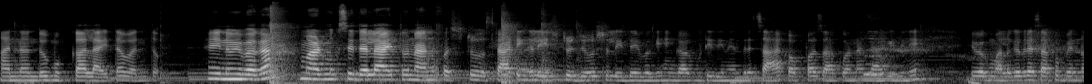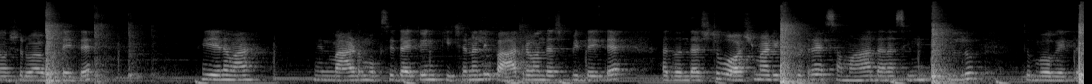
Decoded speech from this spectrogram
ಹನ್ನೊಂದು ಮುಕ್ಕಾಲು ಆಯ್ತಾ ಬಂತು. ಇನ್ನು ಇವಾಗ ಮಾಡಿ ಮುಗಿಸಿದ್ದೆಲ್ಲ ಆಯಿತು. ನಾನು ಫಸ್ಟು ಸ್ಟಾರ್ಟಿಂಗಲ್ಲಿ ಎಷ್ಟು ಜೋಶಲ್ಲಿದ್ದೆ. ಇವಾಗ ಹೆಂಗಾಗ್ಬಿಟ್ಟಿದ್ದೀನಿ ಅಂದರೆ ಸಾಕಪ್ಪ, ಸಾಕು ಅನ್ನೋಂಗೆ ಆಗಿದ್ದೀನಿ ಇವಾಗ ಮಲಗಿದ್ರೆ ಸಾಕು, ಬೆನ್ನು ಶುರು ಆಗ್ಬಿಟ್ಟೈತೆ. ಏನಮ್ಮ ನೀನು ಮಾಡಿ ಮುಗಿಸಿದ್ದಾಯ್ತು. ಇನ್ನು ಕಿಚನಲ್ಲಿ ಪಾತ್ರೆ ಒಂದಷ್ಟು ಬಿದ್ದೈತೆ. ಅದು ಒಂದಷ್ಟು ವಾಶ್ ಮಾಡಿ ಇಟ್ಬಿಟ್ರೆ ಸಮಾಧಾನ ಸಿಂಪಲ್ಲು ತುಂಬ ತುಂಬೋಗೈತೆ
